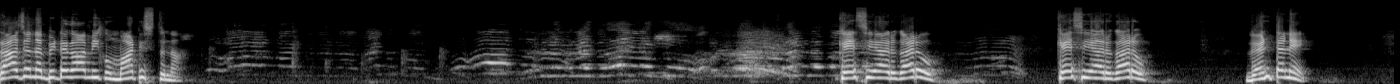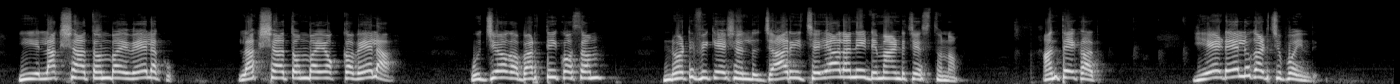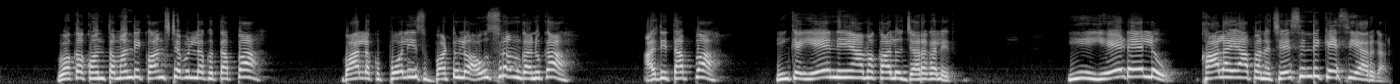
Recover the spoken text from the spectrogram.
రాజన్న బిడ్డగా మీకు మాటిస్తున్నా. కేసీఆర్ గారు కేసీఆర్ గారు వెంటనే ఈ లక్ష తొంభై వేలకు లక్ష తొంభై ఒక్క వేల ఉద్యోగ భర్తీ కోసం నోటిఫికేషన్లు జారీ చేయాలని డిమాండ్ చేస్తున్నాం. అంతేకాదు ఏడేళ్ళు గడిచిపోయింది. ఒక కొంతమంది కానిస్టేబుళ్ళకు తప్ప వాళ్ళకు పోలీసు భటులు అవసరం గనుక అది తప్ప ఇంకా ఏ నియామకాలు జరగలేదు. ఈ ఏడేళ్ళు కాలయాపన చేసింది కేసీఆర్ గారు.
